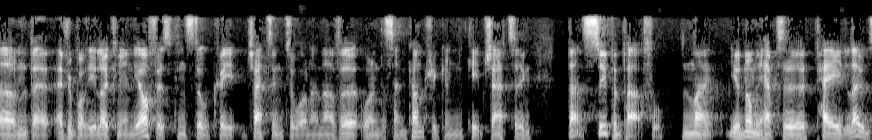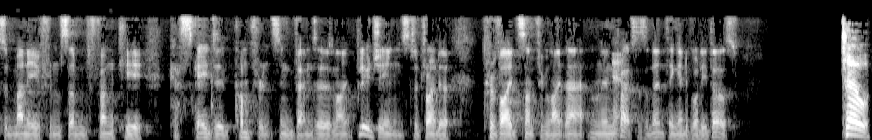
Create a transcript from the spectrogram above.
um, but everybody locally in the office can still keep chatting to one another, or in the same country can keep chatting. That's super powerful. And like you'd normally have to pay loads of money from some funky cascaded conferencing vendor like Blue Jeans to try to provide something like that. And in yeah. practice, I don't think anybody does. So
